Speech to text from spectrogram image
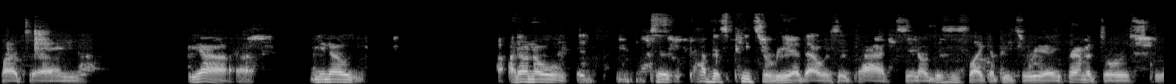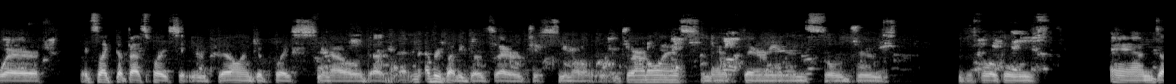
but um, yeah, uh, you know, I don't know it, to have this pizzeria that was attacked. You know, this is like a pizzeria in Kramatorsk where it's like the best place to eat, the only good place, you know, that everybody goes there. Just, you know, journalists, humanitarians, soldiers, just locals. And uh,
